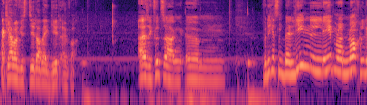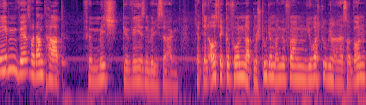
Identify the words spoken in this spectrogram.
Erklär mal, wie es dir dabei geht einfach. Also ich würde sagen, ähm, würde ich jetzt in Berlin leben oder noch leben, wäre es verdammt hart für mich gewesen, würde ich sagen. Ich habe den Ausweg gefunden, habe ein Studium angefangen, Jurastudium an der Sorbonne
